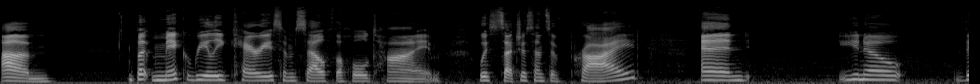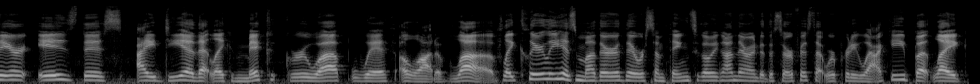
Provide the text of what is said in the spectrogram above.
Um, but Mick really carries himself the whole time with such a sense of pride. And, you know, there is this idea that like Mick grew up with a lot of love. Like clearly his mother, there were some things going on there under the surface that were pretty wacky, but like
